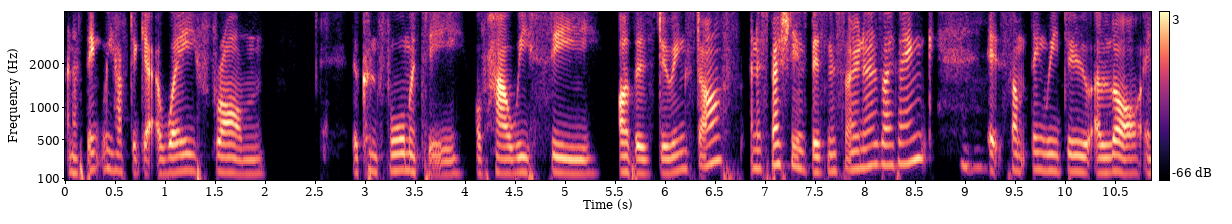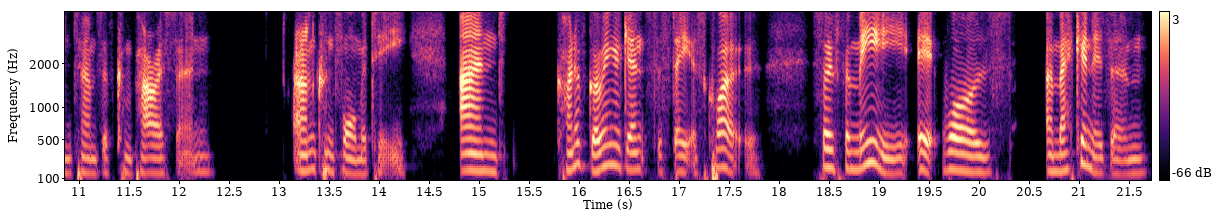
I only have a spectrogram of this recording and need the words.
And I think we have to get away from the conformity of how we see others doing stuff. And especially as business owners, I think mm-hmm. it's something we do a lot in terms of comparison and conformity and kind of going against the status quo. So for me, it was a mechanism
